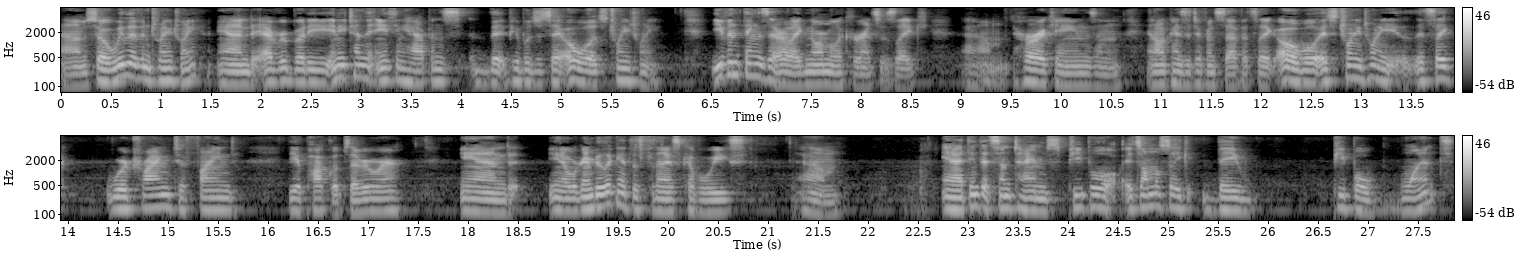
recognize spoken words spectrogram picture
Um, so we live in 2020, and everybody, anytime that anything happens, that people just say, "Oh, well, it's 2020." Even things that are like normal occurrences, like um, hurricanes and and all kinds of different stuff. It's like, "Oh, well, it's 2020." It's like we're trying to find the apocalypse everywhere, and you know we're going to be looking at this for the next couple weeks. Um, and I think that sometimes people, it's almost like they, people want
